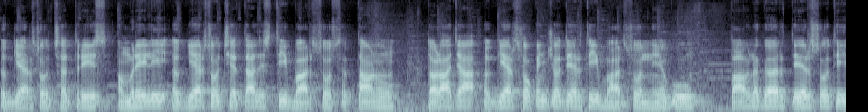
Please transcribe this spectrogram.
અગિયારસો છત્રીસ, અમરેલી અગિયારસો છેતાલીસથી બારસો સત્તાણું તળાજા અગિયારસો પંચોતેરથી બારસો નેવું, ભાવનગર તેરસોથી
